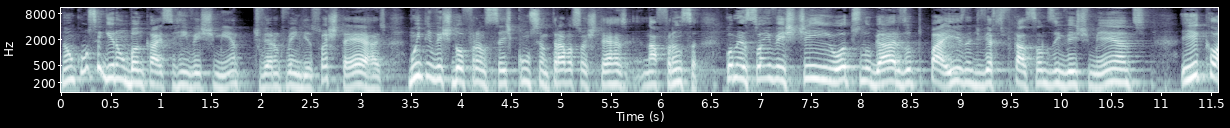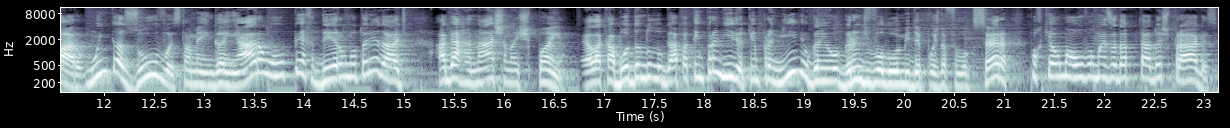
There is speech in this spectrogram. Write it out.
não conseguiram bancar esse reinvestimento, tiveram que vender suas terras. Muito investidor francês que concentrava suas terras na França começou a investir em outros lugares, outro país, na diversificação dos investimentos. E, claro, muitas uvas também ganharam ou perderam notoriedade. A garnacha na Espanha, ela acabou dando lugar para tempranilho. A tempranilho ganhou grande volume depois da filoxera porque é uma uva mais adaptada às pragas.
